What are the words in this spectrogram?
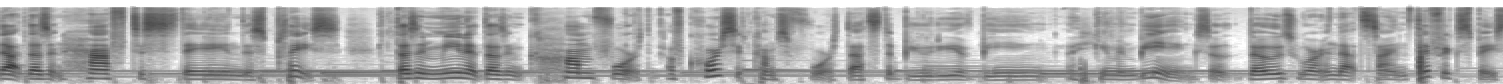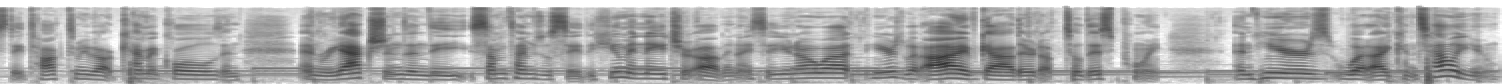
that doesn't have to stay in this place. Doesn't mean it doesn't come forth. Of course, it comes forth. That's the beauty of being a human being. So, those who are in that scientific space, they talk to me about chemicals and, and reactions, and they sometimes will say the human nature of. And I say, you know what? Here's what I've gathered up till this point, and here's what I can tell you.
